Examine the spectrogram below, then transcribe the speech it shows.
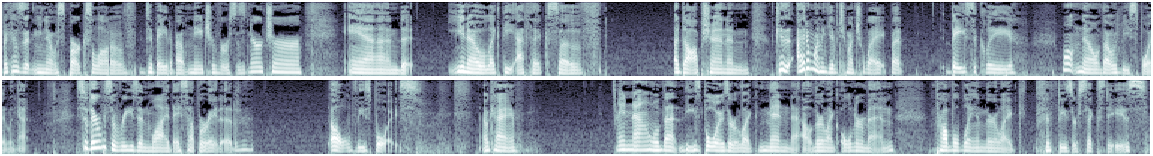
because it, you know, sparks a lot of debate about nature versus nurture and, you know, like the ethics of adoption. And because I don't want to give too much away, but basically, well, no, that would be spoiling it. So there was a reason why they separated all of these boys. Okay. And now that these boys are like men now, they're like older men, probably in their like 50s or 60s.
